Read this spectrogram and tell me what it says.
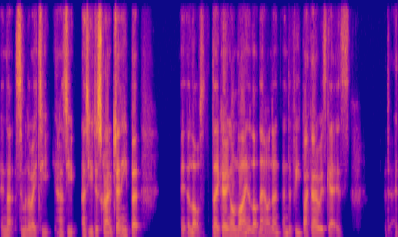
in that similar way to as you as you described, Jenny. But a lot of they're going online a lot now, and and the feedback I always get is I,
